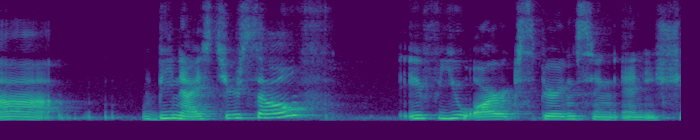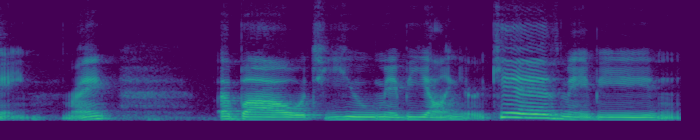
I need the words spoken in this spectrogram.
uh, be nice to yourself if you are experiencing any shame, right? About you maybe yelling at your kids, maybe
